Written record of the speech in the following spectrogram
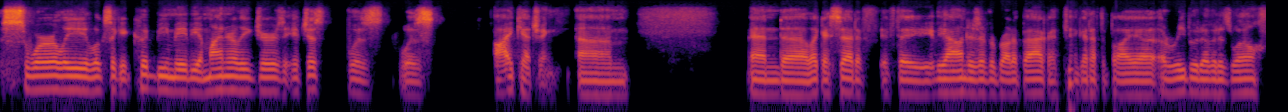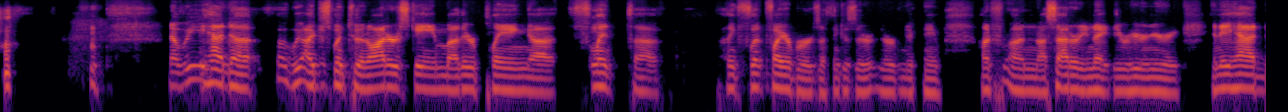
swirly. Looks like it could be maybe a minor league jersey. It just was was eye catching. Um, and uh, like I said, if if they the Islanders ever brought it back, I think I'd have to buy a, a reboot of it as well. now we had uh, we, I just went to an Otters game. Uh, they were playing uh, Flint. Uh, I think Flint Firebirds. I think is their their nickname on on uh, Saturday night. They were here in Erie, and they had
